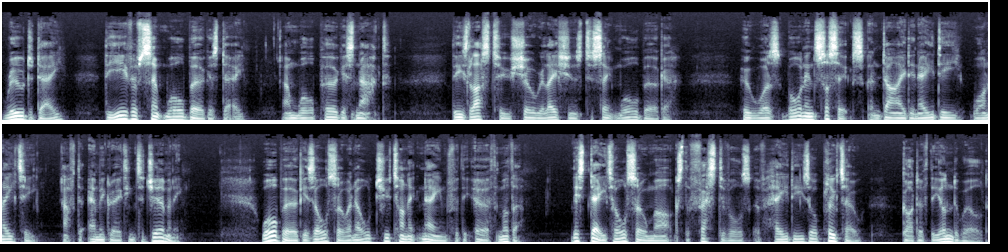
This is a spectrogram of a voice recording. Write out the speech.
Rood Day, the eve of St Walburga's Day, and Walpurgis Nacht. These last two show relations to St Walburga, who was born in Sussex and died in AD 180 after emigrating to Germany. Walburg is also an old Teutonic name for the Earth Mother. This date also marks the festivals of Hades or Pluto, god of the underworld.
